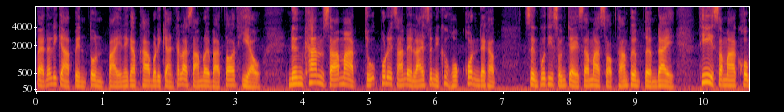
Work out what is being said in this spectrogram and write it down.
18นาฬิกาเป็นต้นไปนะครับค่าบริการคันละ300 บาทต่อเที่ยว 1 ขั้นสามารถจุผู้โดยสารได้หลายสุดนี่คือ 6 คนนะครับ ซึ่งผู้ที่สนใจสามารถสอบถามเพิ่มเติมได้ ที่สมาคม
